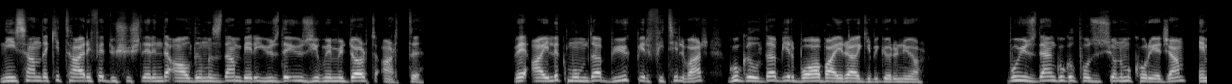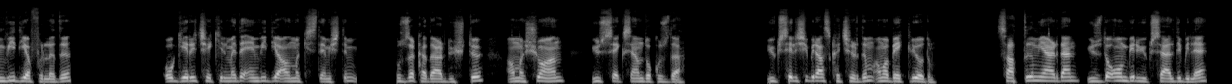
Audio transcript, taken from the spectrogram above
Nisan'daki tarife düşüşlerinde aldığımızdan beri %124 arttı. Ve aylık mumda büyük bir fitil var. Google'da bir boğa bayrağı gibi görünüyor. Bu yüzden Google pozisyonumu koruyacağım. Nvidia fırladı. O geri çekilmede Nvidia almak istemiştim. 9'a kadar düştü ama şu an 189'da. Yükselişi biraz kaçırdım ama bekliyordum. Sattığım yerden %11 yükseldi bile.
